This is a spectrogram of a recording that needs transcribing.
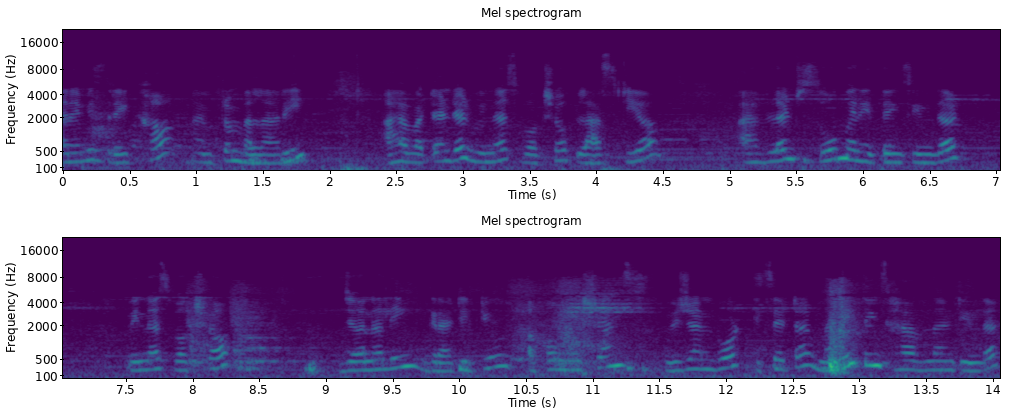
my name is Rekha. I'm from Ballari. I have attended Winners Workshop last year. I have learned so many things in that Winners Workshop journaling, gratitude, affirmations, vision board, etc. Many things I have learned in that.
